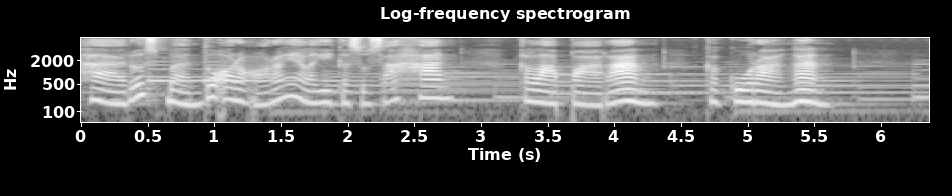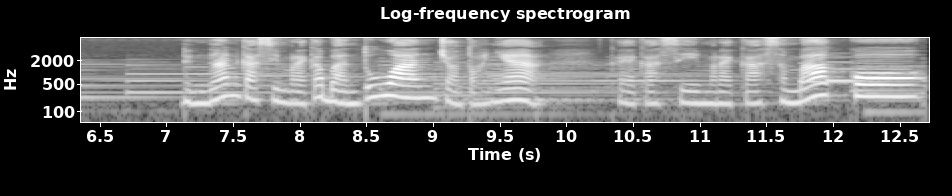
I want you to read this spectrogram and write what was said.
harus bantu orang-orang yang lagi kesusahan, kelaparan, kekurangan dengan kasih mereka bantuan, contohnya kayak kasih mereka sembako,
